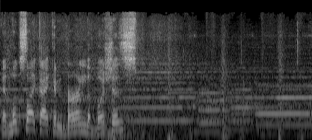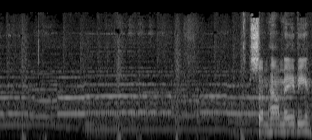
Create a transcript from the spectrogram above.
It looks like I can burn the bushes. Somehow, maybe.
